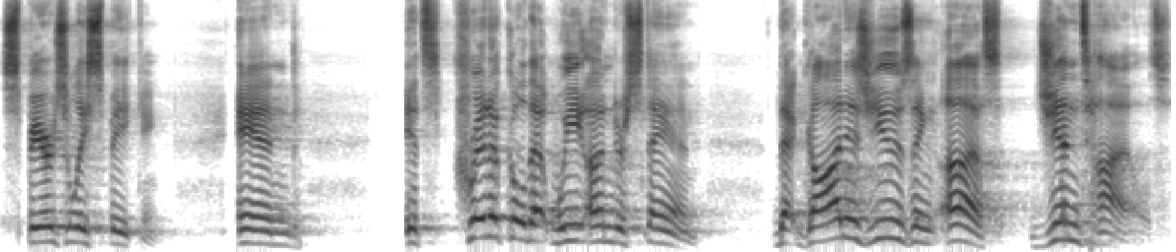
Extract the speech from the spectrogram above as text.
spiritually speaking. And it's critical that we understand that God is using us, Gentiles,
